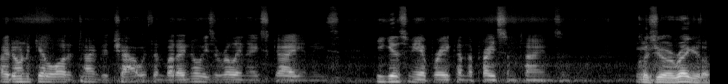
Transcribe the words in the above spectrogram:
I don't get a lot of time to chat with him, but I know he's a really nice guy and he's he gives me a break on the price sometimes. And Because you're a regular.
